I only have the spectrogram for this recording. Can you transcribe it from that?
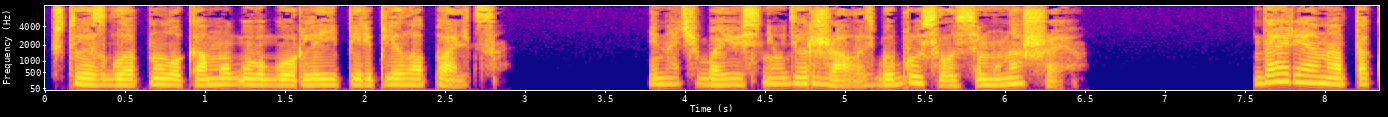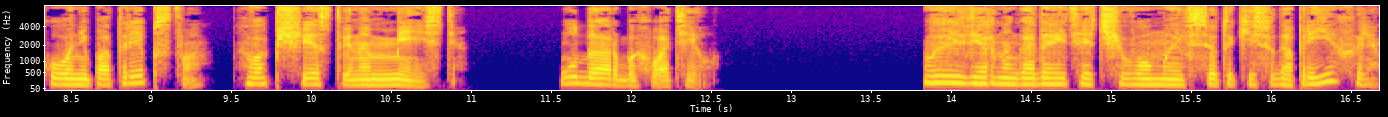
что я сглотнула комок в горле и переплела пальцы. Иначе, боюсь, не удержалась бы, бросилась ему на шею. Дарья она от такого непотребства в общественном месте. Удар бы хватил. «Вы верно гадаете, от чего мы все таки сюда приехали?»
